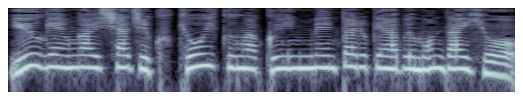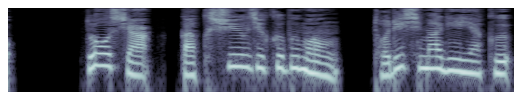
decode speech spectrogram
有限会社塾教育学院メンタルケア部門代表。同社、学習塾部門、取締役。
